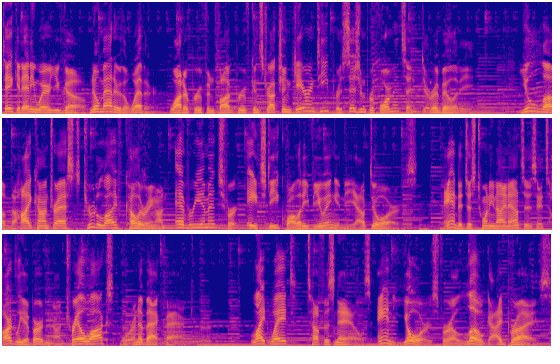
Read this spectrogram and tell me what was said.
Take it anywhere you go, no matter the weather. Waterproof and fog-proof construction guarantee precision performance and durability. You'll love the high contrast, true to life coloring on every image for HD quality viewing in the outdoors. And at just 29 ounces, it's hardly a burden on trail walks or in a backpack. Lightweight, tough as nails, and yours for a low guide price.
